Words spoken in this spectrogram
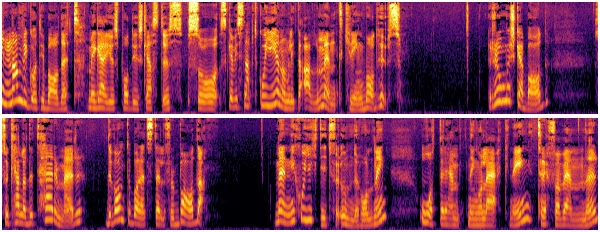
Innan vi går till badet med Gaius Podius Castus så ska vi snabbt gå igenom lite allmänt kring badhus. Romerska bad, så kallade termer, det var inte bara ett ställe för att bada. Människor gick dit för underhållning, återhämtning och läkning, träffa vänner,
